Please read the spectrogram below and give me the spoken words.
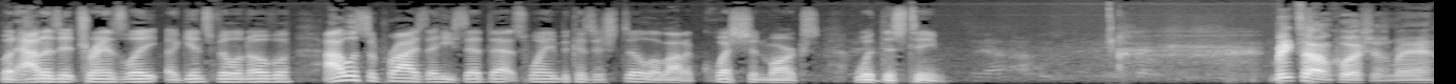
But how does it translate against Villanova? I was surprised that he said that, Swain, because there's still a lot of question marks with this team. Big time questions, man.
